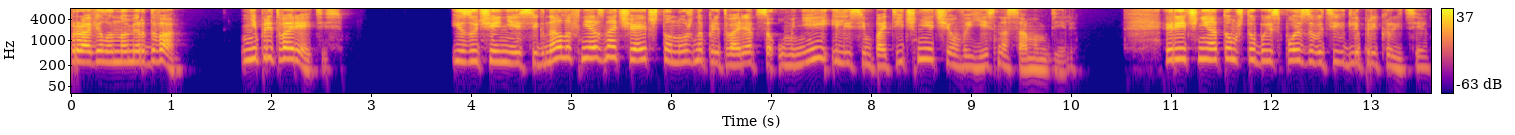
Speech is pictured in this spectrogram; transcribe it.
Правило номер два. Не притворяйтесь. Изучение сигналов не означает, что нужно притворяться умнее или симпатичнее, чем вы есть на самом деле. Речь не о том, чтобы использовать их для прикрытия.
